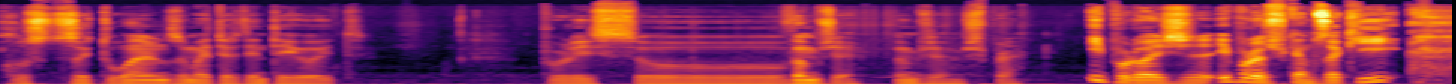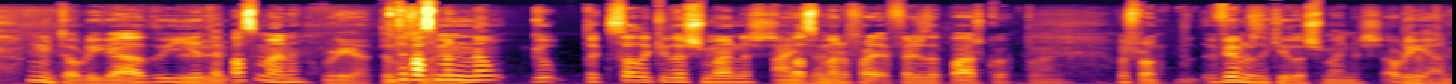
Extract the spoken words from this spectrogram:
russo de 18 anos, 1,88m. Por isso, vamos ver, vamos ver, vamos esperar. E por hoje, e por hoje ficamos aqui. Muito obrigado e Eh, até para a semana. Obrigado. Até para a semana não, eu- só daqui a duas semanas. Ah, para a semana, férias da Páscoa. Bem, Mas pronto, vemos daqui a duas semanas. Obrigado.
